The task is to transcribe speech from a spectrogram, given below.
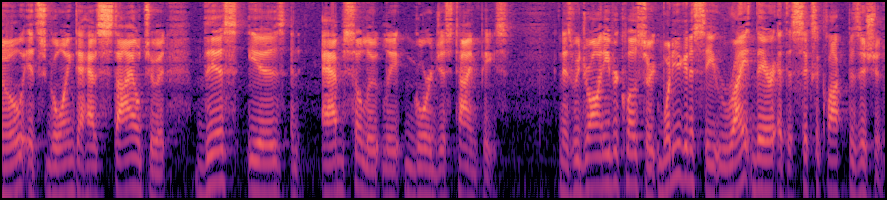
know it's going to have style to it. This is an absolutely gorgeous timepiece. And as we draw in even closer, what are you going to see right there at the 6 o'clock position?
